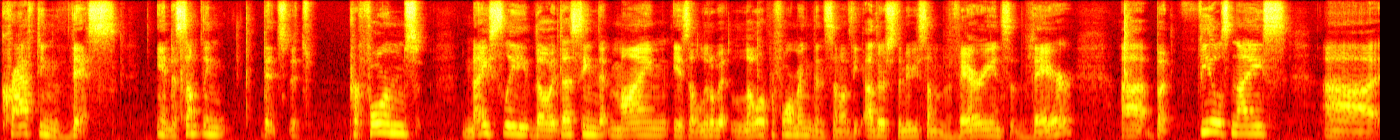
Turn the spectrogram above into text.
crafting this into something that's that performs nicely, though it does seem that mine is a little bit lower performing than some of the others, so maybe some variance there, uh, but feels nice, uh,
